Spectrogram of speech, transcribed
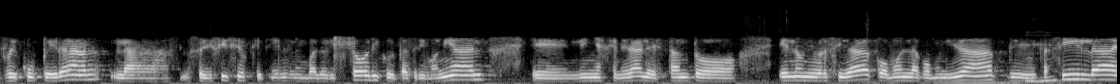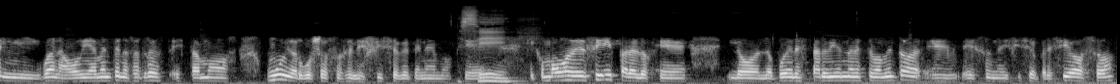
recuperar las, los edificios que tienen un valor histórico y patrimonial, en líneas generales, tanto en la universidad como en la comunidad de Casilda. Y bueno, obviamente nosotros estamos muy orgullosos del edificio que tenemos, que, como vos decís, para los que lo, lo pueden estar viendo en este momento, eh, es un edificio precioso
